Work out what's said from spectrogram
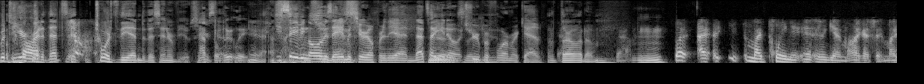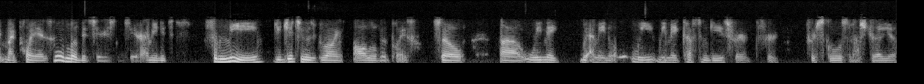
But to your credit, that's it, towards the end of this interview. so. Absolutely. Yeah. He's saving all of his A material for the end. That's how you know a true like, performer, Kev. I'm throwing them. Yeah. hmm But I, I, my and again, like I said, my, my point is a little bit seriousness here. I mean, it's for me, jujitsu is growing all over the place. So uh, we make, I mean, we we make custom gis for for for schools in Australia,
